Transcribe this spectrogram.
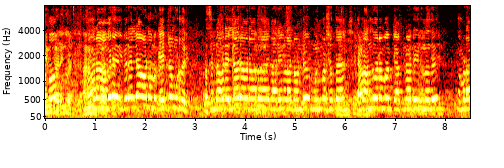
അപ്പോൾ അങ്ങനെ അവർ ഇവരെല്ലാമാണ് നമുക്ക് ഏറ്റവും കൂടുതൽ. പ്രസിഡന്റ് അവരെല്ലാവരും അവരവരുടേതായ കാര്യങ്ങളായിട്ടുണ്ട്. മുൻ വർഷത്തെ ഞങ്ങൾ അന്ന് പറയുമ്പോൾ ക്യാപ്റ്റനായിട്ട് ഇരുന്നത് നമ്മുടെ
